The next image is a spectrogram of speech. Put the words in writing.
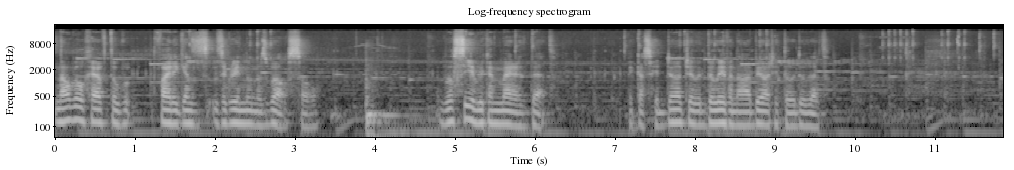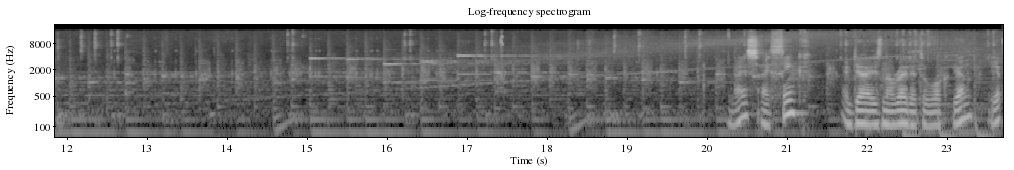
now we'll have to fight against the Green Noon as well, so... We'll see if we can manage that. Because I do not really believe in our ability to do that. Nice, I think Idea is now ready to walk again. Yep.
